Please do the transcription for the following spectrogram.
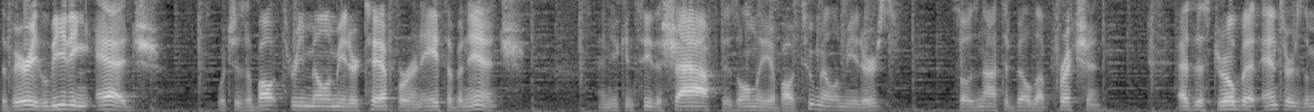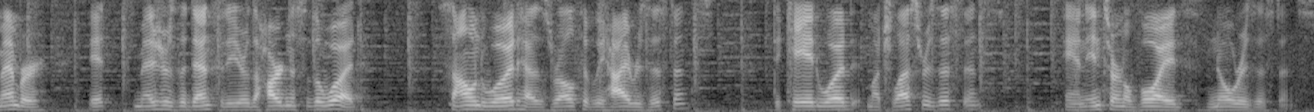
the very leading edge, which is about three millimeter tip or an eighth of an inch, and you can see the shaft is only about two millimeters so as not to build up friction. As this drill bit enters the member, it measures the density or the hardness of the wood. Sound wood has relatively high resistance, decayed wood much less resistance, and internal voids no resistance.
